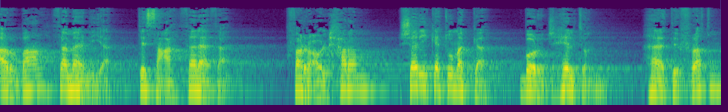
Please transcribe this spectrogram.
أربعة ثمانية تسعة ثلاثة. فرع الحرم شركة مكة برج هيلتون. هاتف رقم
